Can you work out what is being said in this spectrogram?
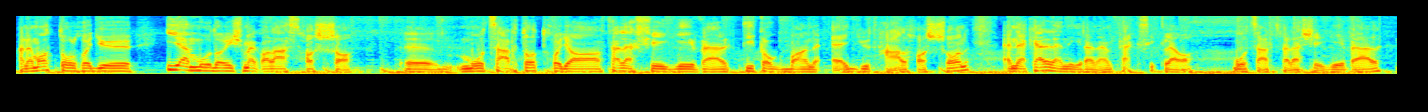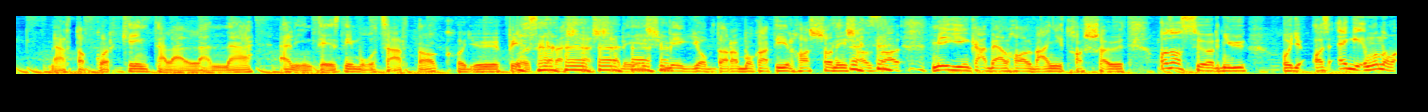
hanem attól, hogy ő ilyen módon is megalázhassa Mozartot, hogy a feleségével titokban együtt hálhasson. Ennek ellenére nem fekszik le a Mozart feleségével, mert akkor kénytelen lenne elintézni Mozartnak, hogy ő pénzt kereshessen, és még jobb darabokat írhasson, és azzal még inkább elhalványíthassa őt. Az a szörnyű, hogy az egész, mondom,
